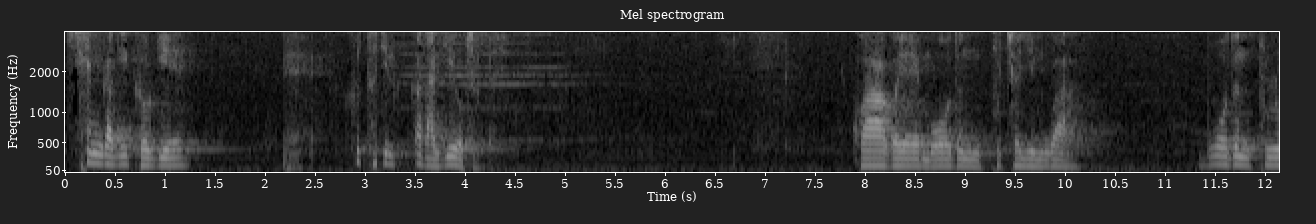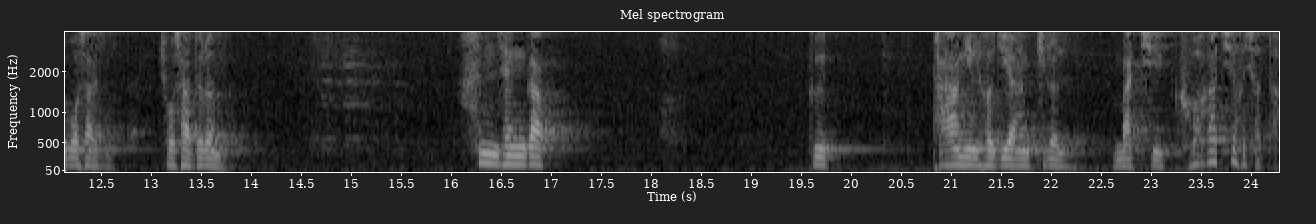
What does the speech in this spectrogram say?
생각이 거기에 예, 흩어질 까닭이 없을 것이다. 과거의 모든 부처님과 모든 불보살 조사들은 한 생각 그 방일하지 않기를 마치 그와 같이 하셨다.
